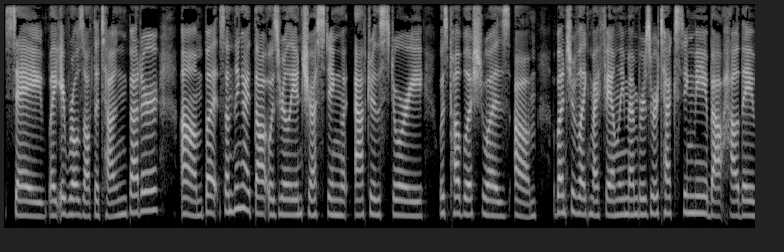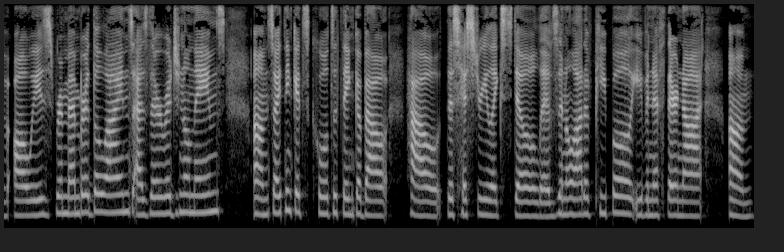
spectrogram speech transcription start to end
say like it rolls off the tongue better. Um, but something i thought was really interesting after the story was published was um, a bunch of like my family members were texting me about how they've always remembered the lines as their original names. Um, so i think it's cool to think about how this history like still lives in a lot of people even if they're not um,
